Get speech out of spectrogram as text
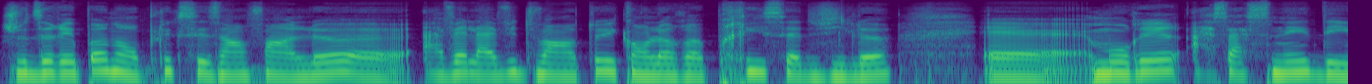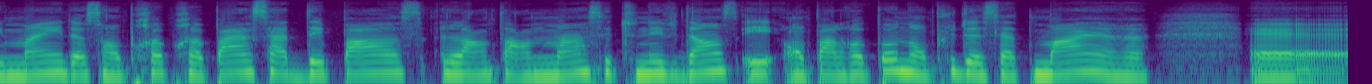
Je vous dirais pas non plus que ces enfants-là euh, avaient la vie devant eux et qu'on leur a pris cette vie-là. Euh, mourir assassiné des mains de son propre père, ça dépasse l'entendement, c'est une évidence. Et on parlera pas non plus de cette mère euh,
